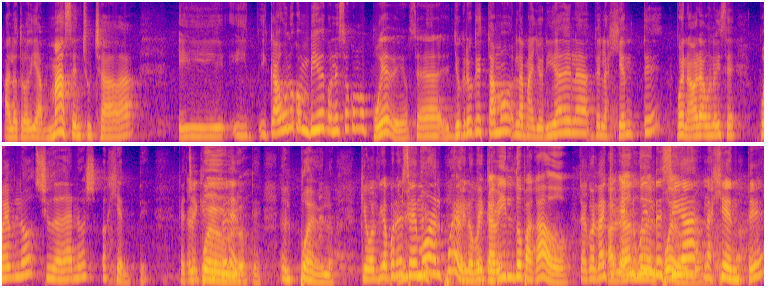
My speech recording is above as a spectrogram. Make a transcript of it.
al otro día más enchuchada. Y, y- y cada uno convive con eso como puede. O sea, yo creo que estamos, la mayoría de la, de la gente, bueno, ahora uno dice pueblo, ciudadanos o gente. ¿Cachai? El Que es pueblo. diferente. El pueblo. Que volvió a ponerse de moda el pueblo. El cabildo pagado. ¿Te acordás que Elwin decía pueblo. la gente?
